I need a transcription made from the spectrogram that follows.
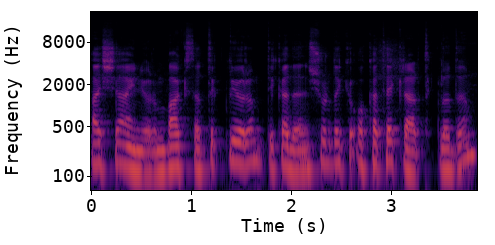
Aşağı iniyorum. Box'a tıklıyorum. Dikkat edin. Şuradaki oka tekrar tıkladım.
